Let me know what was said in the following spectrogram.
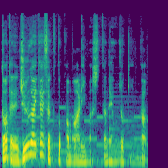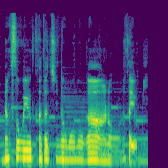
と、あとね、獣害対策とかもありましたね、補助金が。なんかそういう形のものが、あの、なんか見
